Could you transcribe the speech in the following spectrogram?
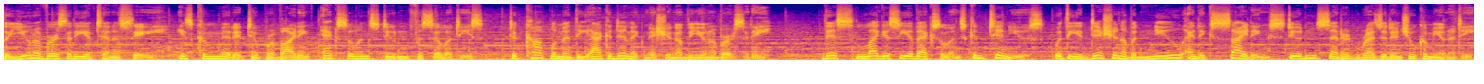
The University of Tennessee is committed to providing excellent student facilities to complement the academic mission of the university. This legacy of excellence continues with the addition of a new and exciting student-centered residential community.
